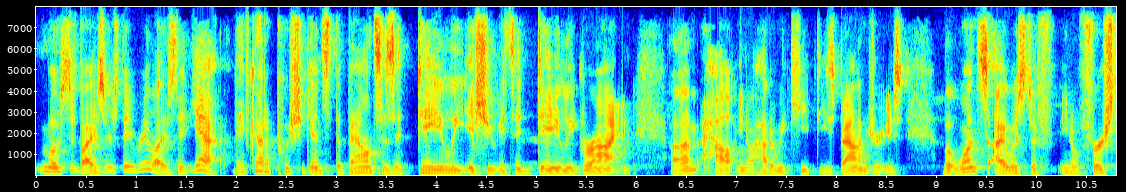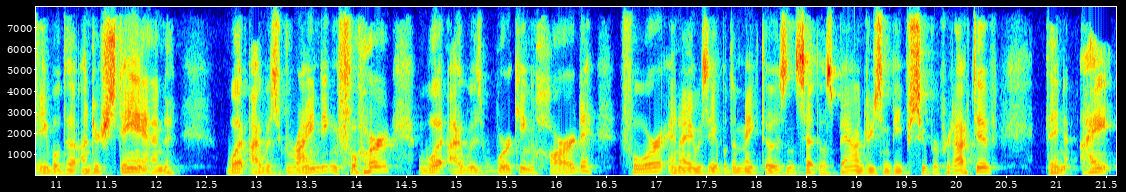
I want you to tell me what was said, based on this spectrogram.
most advisors they realize that yeah they've got to push against the balance as a daily issue it's a daily grind um, how you know how do we keep these boundaries but once i was to you know first able to understand what I was grinding for, what I was working hard for, and I was able to make those and set those boundaries and be super productive, then I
